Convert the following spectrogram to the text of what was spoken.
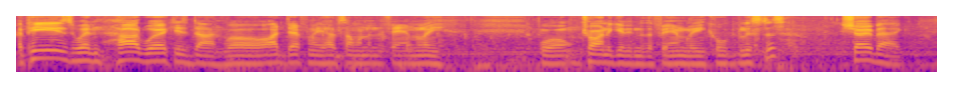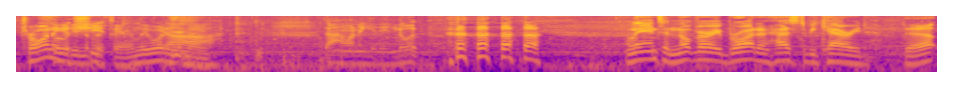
appears when hard work is done. Well, I definitely have someone in the family well, trying to get into the family called Blisters. Showbag. Trying to get into shit. the family. What do you mean? Don't want to get into it. Lantern, not very bright and has to be carried. Yep.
